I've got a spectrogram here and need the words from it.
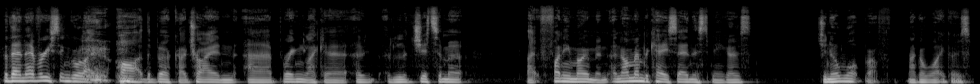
But then every single like part of the book, I try and uh, bring like a, a, a legitimate, like funny moment. And I remember Kae saying this to me. He goes, "Do you know what, bruv?" And I go, "What?" He goes,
